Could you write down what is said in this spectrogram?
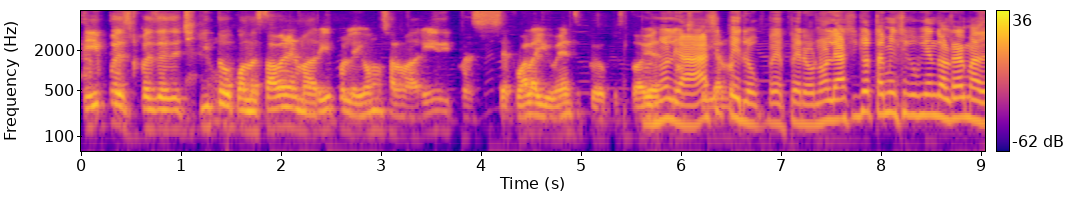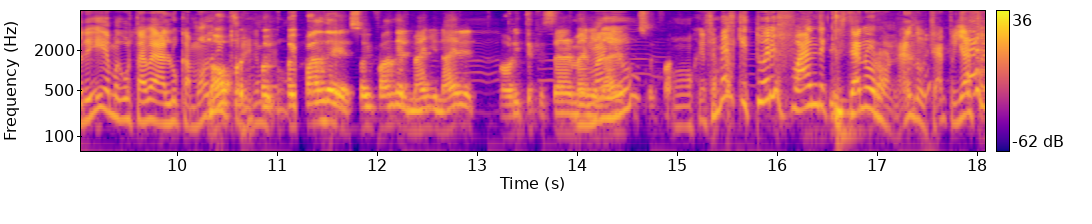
Sí, pues, pues desde chiquito, cuando estaba en el Madrid, pues le íbamos al Madrid y pues se fue a la Juventus, pero pues todavía... Pues no le hace, pero, pe- pero no le hace. Yo también sigo viendo al Real Madrid. Me gusta ver a Luca Modric, No, por pues, ejemplo. soy, soy fan de, soy fan del Man United. Ahorita que está en el Man ¿Del Man United, U? pues, soy fan. Oh, que se me hace que tú eres fan de Cristiano Ronaldo, chato. Ya estoy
